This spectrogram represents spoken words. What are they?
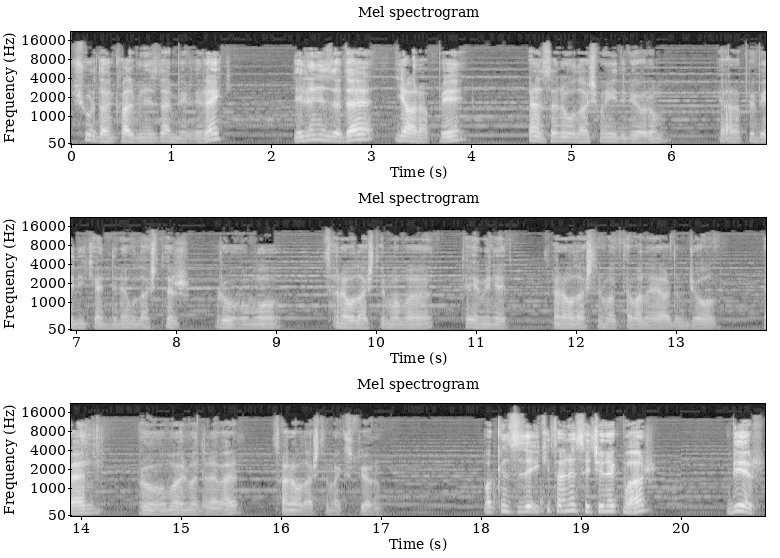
Şuradan kalbinizden bir dilek. Dilinizde de Ya Rabbi ben sana ulaşmayı diliyorum. Ya Rabbi beni kendine ulaştır. Ruhumu sana ulaştırmamı temin et. Sana ulaştırmakta bana yardımcı ol. Ben ruhumu ölmeden evvel sana ulaştırmak istiyorum.'' Bakın size iki tane seçenek var. Bir,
